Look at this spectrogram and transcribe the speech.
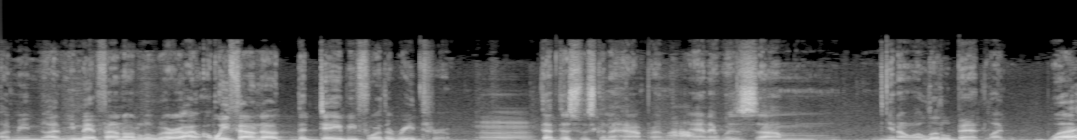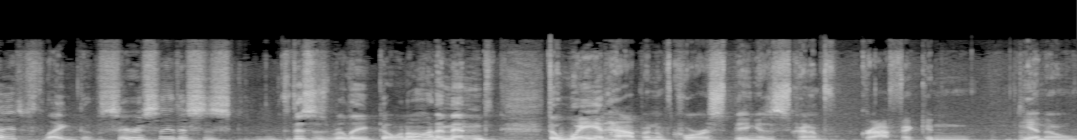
I mean, uh, you may have found out a little earlier. I- We found out the day before the read through mm. that this was going to happen. And it was, um, you know, a little bit like, what? Like, seriously? This is, this is really going on? And then the way it happened, of course, being as kind of graphic and, mm-hmm. you know,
